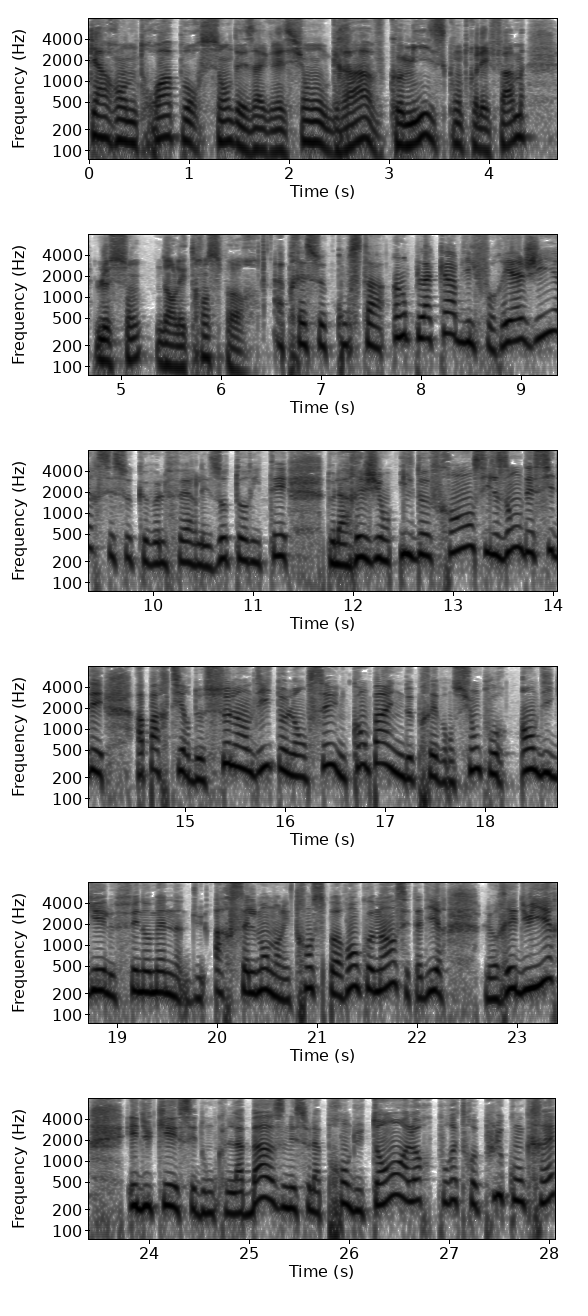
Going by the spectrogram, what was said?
43% des agressions graves commises contre les femmes le sont dans les transports. Après ce constat implacable, il faut réagir. C'est ce que veulent faire les autorités de la région Île-de-France. Ils ont décidé, à partir de ce lundi, de lancer une campagne de prévention pour endiguer le phénomène du harcèlement dans les transports en commun, c'est-à-dire le réduire. Éduquer, c'est donc la base, mais cela prend du temps. Alors, pour être plus concret,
